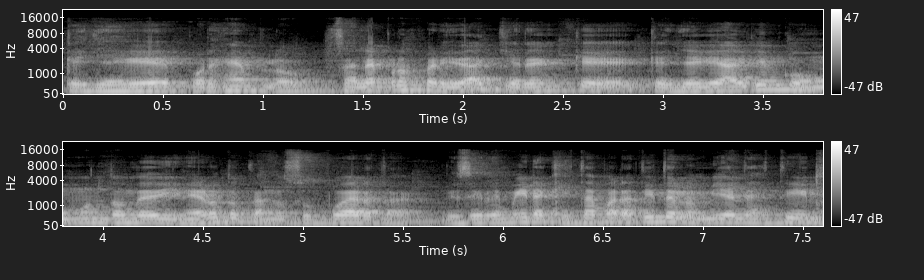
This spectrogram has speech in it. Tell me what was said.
que llegue, por ejemplo, sale prosperidad, quieren que, que, llegue alguien con un montón de dinero tocando su puerta, decirle, mira, aquí está para ti, te lo envía el destino.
